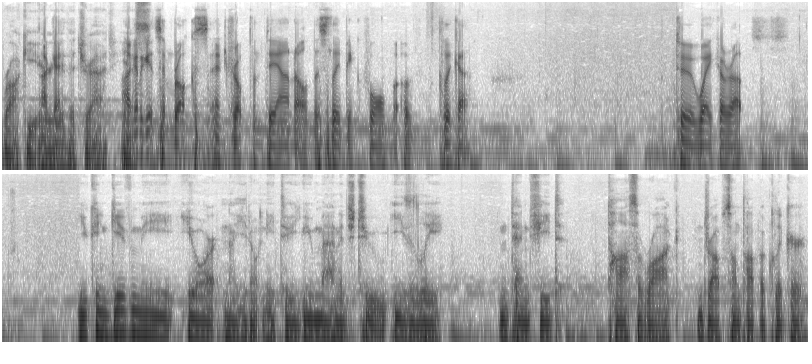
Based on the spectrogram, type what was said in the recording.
rocky area Okay. that you're at. I'm going to get some rocks and drop them down on the sleeping form of Clicker to wake her up. You can give me your. No, you don't need to. You manage to easily, in 10 feet, toss a rock and drops on top of Clicker.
